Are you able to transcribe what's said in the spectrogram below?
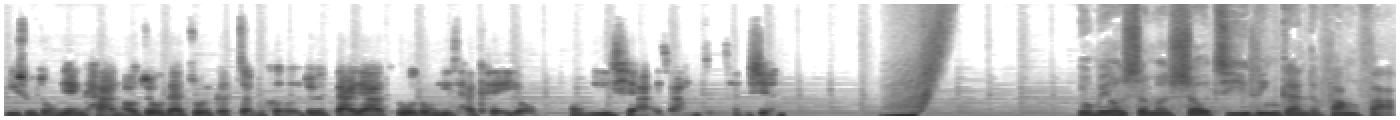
艺术总监看，然后最后再做一个整合，就是大家做的东西才可以有统一起来这样子呈现。有没有什么收集灵感的方法？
